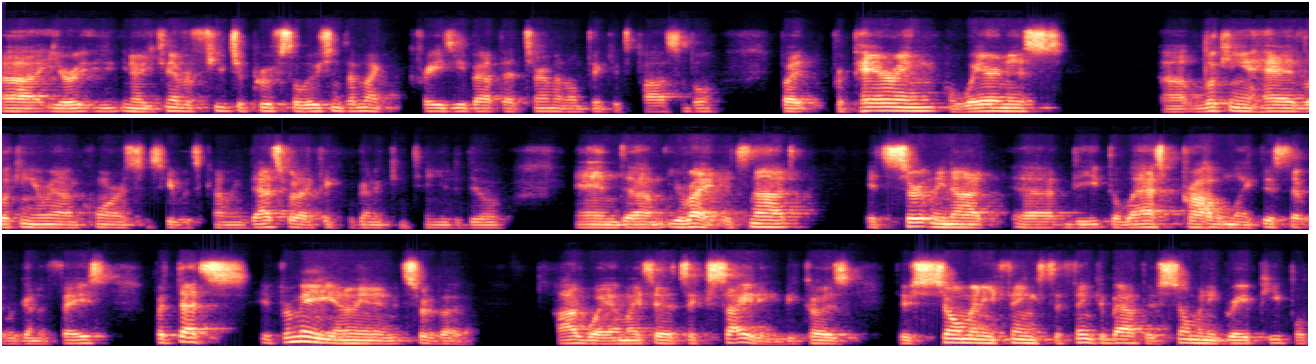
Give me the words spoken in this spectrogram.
uh, your, you know, you can never future proof solutions. I'm not crazy about that term. I don't think it's possible, but preparing awareness, uh, looking ahead, looking around corners to see what's coming. That's what I think we're going to continue to do. And um, you're right. It's not, it's certainly not uh, the, the last problem like this that we're going to face, but that's for me. I mean, in sort of a odd way, I might say it's exciting because there's so many things to think about. There's so many great people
